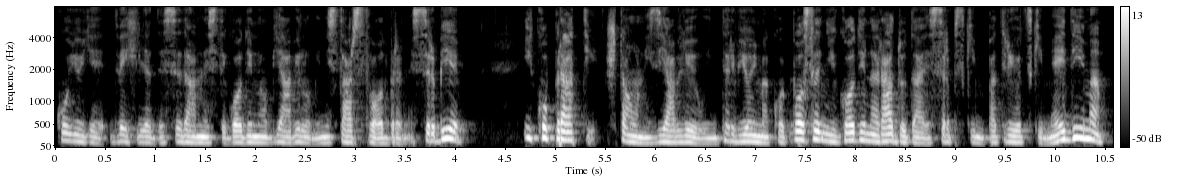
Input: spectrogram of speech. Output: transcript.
koju je 2017. godine objavilo Ministarstvo odbrane Srbije, i ko prati šta on izjavljuje u intervjuima koje poslednjih godina rado daje srpskim patriotskim medijima,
